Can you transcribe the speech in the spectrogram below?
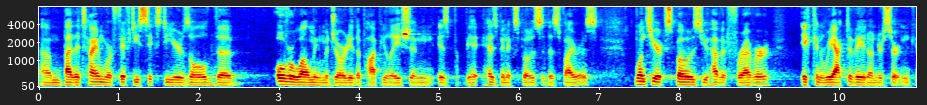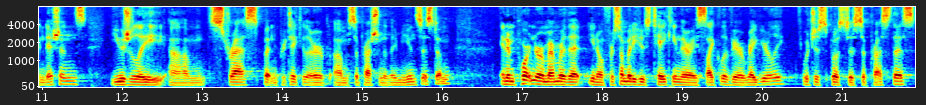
Um, by the time we're 50, 60 years old, the overwhelming majority of the population is, has been exposed to this virus. Once you're exposed, you have it forever. It can reactivate under certain conditions, usually um, stress, but in particular, um, suppression of the immune system. And important to remember that, you know, for somebody who's taking their acyclovir regularly, which is supposed to suppress this,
